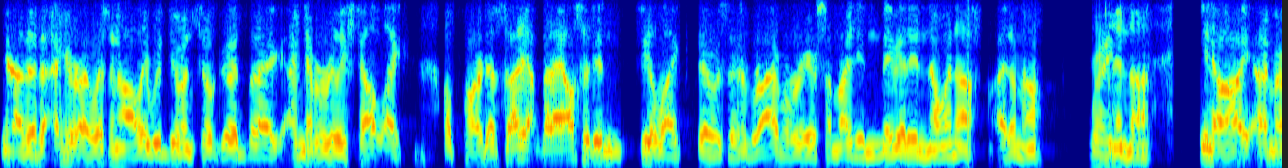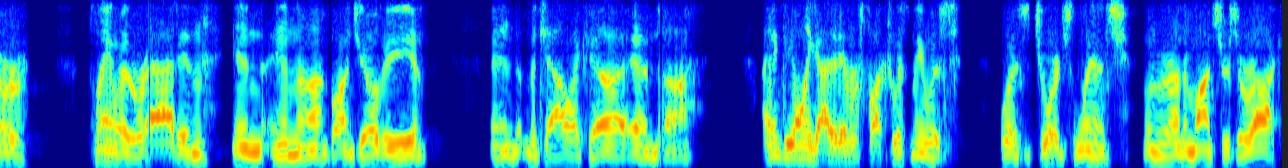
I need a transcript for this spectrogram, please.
you know that I here I was in Hollywood doing so good, but I, I never really felt like a part of. So, I, but I also didn't feel like there was a rivalry or something. I didn't. Maybe I didn't know enough. I don't know Right. and uh, you know, I, I remember playing with Ratt in in in uh, Bon Jovi and and Metallica, and uh, I think the only guy that ever fucked with me was was George Lynch when we were on the Monsters of Rock.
